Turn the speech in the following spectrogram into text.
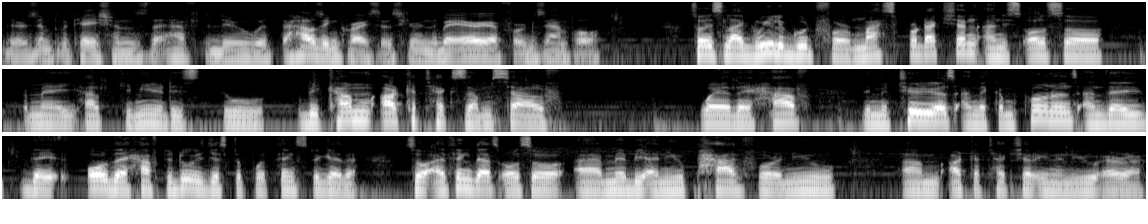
There's implications that have to do with the housing crisis here in the Bay Area, for example. So it's like really good for mass production and it's also may help communities to become architects themselves where they have the materials and the components and they, they all they have to do is just to put things together. So I think that's also uh, maybe a new path for a new um, architecture in a new era.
